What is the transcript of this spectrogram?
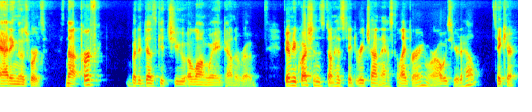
adding those words. It's not perfect, but it does get you a long way down the road. If you have any questions, don't hesitate to reach out and ask a librarian. We're always here to help. Take care.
